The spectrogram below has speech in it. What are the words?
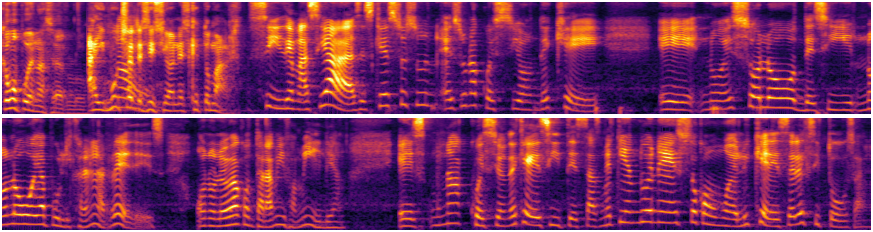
¿cómo pueden hacerlo? Hay muchas No. decisiones que tomar. Sí, demasiadas. Es que esto es, un, es una cuestión de que eh, no es solo decir no lo voy a publicar en las redes o no le voy a contar a mi familia. Es una cuestión de que si te estás metiendo en esto como modelo y querés ser exitosa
